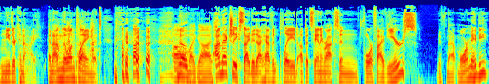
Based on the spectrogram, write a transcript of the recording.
neither can I, and I'm the one playing it. Oh No, my gosh. I'm actually excited. I haven't played up at Standing Rocks in four or five years, if not more, maybe.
